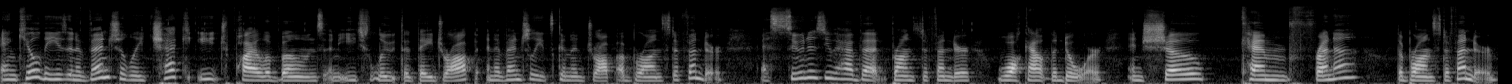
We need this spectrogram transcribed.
And kill these and eventually check each pile of bones and each loot that they drop and eventually it's going to drop a bronze defender. As soon as you have that bronze defender, walk out the door and show Kamfreena, the bronze defender.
